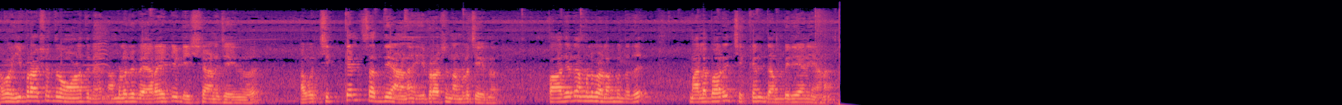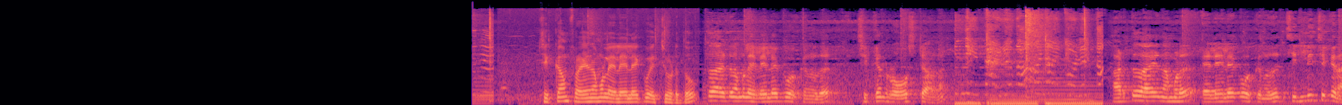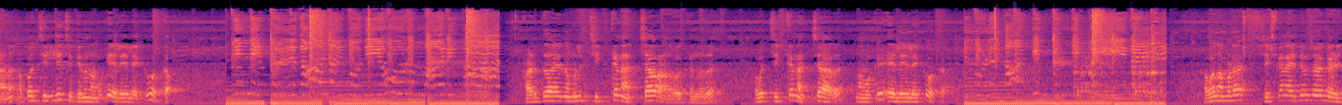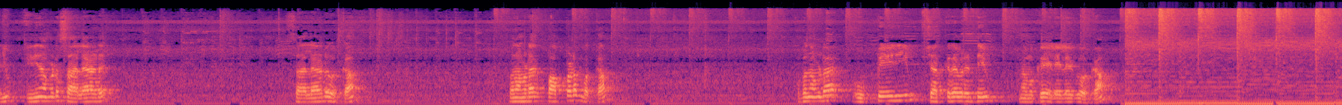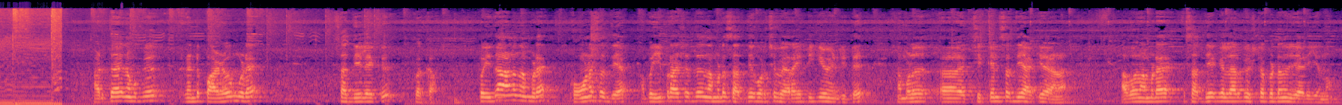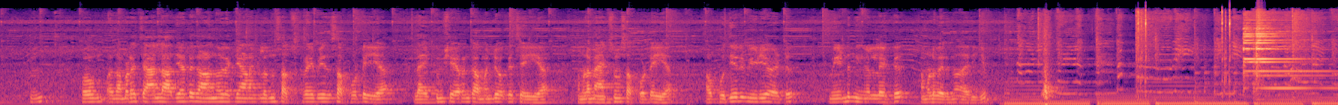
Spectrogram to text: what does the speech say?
അപ്പോൾ ഈ പ്രാവശ്യത്തിന് ഓണത്തിന് നമ്മളൊരു വെറൈറ്റി ഡിഷാണ് ചെയ്യുന്നത്. അപ്പോൾ ചിക്കൻ സദ്യയാണ് ഈ പ്രാവശ്യം നമ്മൾ ചെയ്യുന്നത്. അപ്പോൾ ആദ്യമായിട്ട് നമ്മൾ വിളമ്പുന്നത് മലബാറി ചിക്കൻ ദം ബിരിയാണിയാണ്. ചിക്കൻ ഫ്രൈ നമ്മൾ ഇലയിലേക്ക് വെച്ച് കൊടുത്തു. അടുത്തതായിട്ട് നമ്മൾ ഇലയിലേക്ക് വെക്കുന്നത് ചിക്കൻ റോസ്റ്റ് ആണ്. അടുത്തതായി നമ്മൾ ഇലയിലേക്ക് വെക്കുന്നത് ചില്ലി ചിക്കൻ ആണ്. അപ്പോൾ ചില്ലി ചിക്കൻ നമുക്ക് ഇലയിലേക്ക് വെക്കാം. അടുത്തതായി നമ്മൾ ചിക്കൻ അച്ചാറാണ് വെക്കുന്നത്. അപ്പോൾ ചിക്കൻ അച്ചാർ നമുക്ക് ഇലയിലേക്ക് വെക്കാം. അപ്പോൾ നമ്മുടെ ചിക്കൻ ഐറ്റംസ് ഒക്കെ കഴിഞ്ഞു. ഇനി നമ്മുടെ സലാഡ് സലാഡ് വെക്കാം. അപ്പോൾ നമ്മുടെ പപ്പടം വെക്കാം. അപ്പോൾ നമ്മുടെ ഉപ്പേരിയും ശർക്കര വരട്ടിയും നമുക്ക് ഇലയിലേക്ക് വെക്കാം. അടുത്തതായി നമുക്ക് രണ്ട് പഴവും കൂടെ സദ്യയിലേക്ക് വെക്കാം. അപ്പോൾ ഇതാണ് നമ്മുടെ ഓണസദ്യ. അപ്പോൾ ഈ പ്രാവശ്യത്തെ നമ്മുടെ സദ്യ കുറച്ച് വെറൈറ്റിക്ക് വേണ്ടിയിട്ട് നമ്മൾ ചിക്കൻ സദ്യ ആക്കിയതാണ്. അപ്പോൾ നമ്മുടെ സദ്യയൊക്കെ എല്ലാവർക്കും ഇഷ്ടപ്പെട്ടെന്ന് വിചാരിക്കുന്നു. അപ്പം നമ്മുടെ ചാനൽ ആദ്യമായിട്ട് കാണുന്നവരൊക്കെ ആണെങ്കിൽ ഒന്ന് സബ്സ്ക്രൈബ് ചെയ്ത് സപ്പോർട്ട് ചെയ്യുക. ലൈക്കും ഷെയറും കമന്റും ഒക്കെ ചെയ്യുക. നമ്മളെ മാക്സിമം സപ്പോർട്ട് ചെയ്യുക. അപ്പോൾ പുതിയൊരു വീഡിയോ ആയിട്ട് വീണ്ടും നിങ്ങളിലേക്ക് നമ്മൾ വരുന്നതായിരിക്കും.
